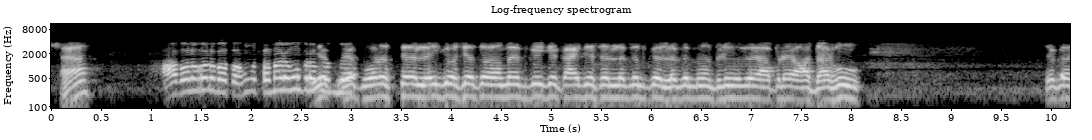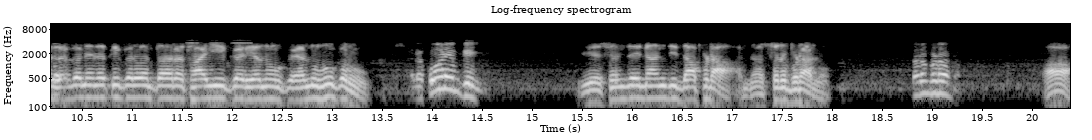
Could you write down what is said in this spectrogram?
હે? હા બોલો બોલો બાપા હું તમારો પ્રોબ્લેમ એક છે? એક વર્ષ લઈ ગયો છે તો અમે એમ કે કાયદેસર લગ્ન કે લગ્ન નોંધણી વગેરે આપણે આધાર હું? કે લગ્ન એ નથી કરવાનું તારે થાય એ કર એનું એનું શું કરવું કોણ એમ કે એ સંજય નાનજી દાફડા અને સરભડાનો. પરમપરા હા.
